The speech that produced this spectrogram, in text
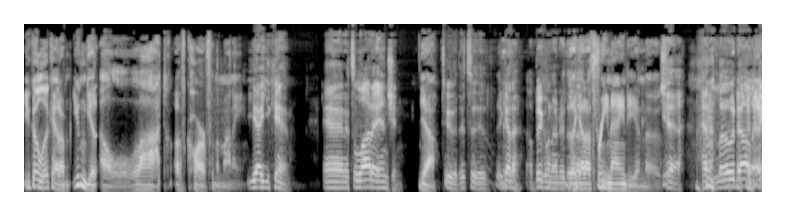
You go look at them, you can get a lot of car for the money. Yeah, you can. And it's a lot of engine Yeah. too. That's a they got a, a big one under the They hood. got a 390 in those. yeah. Hello, Dolly.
